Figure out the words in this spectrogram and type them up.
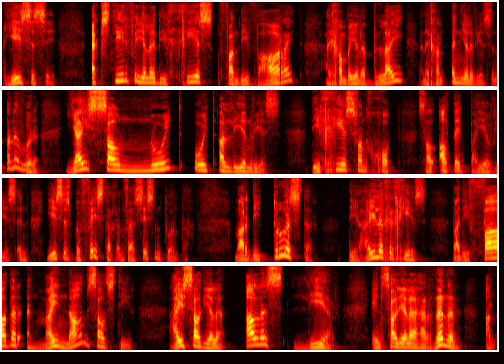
Jesus sê Ek stuur vir julle die gees van die waarheid. Hy gaan by julle bly en hy gaan in julle wees. In ander woorde, jy sal nooit ooit alleen wees. Die gees van God sal altyd by jou wees. En Jesus bevestig in vers 26. Maar die trooster, die Heilige Gees wat die Vader in my naam sal stuur, hy sal julle alles leer en sal julle herinner aan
